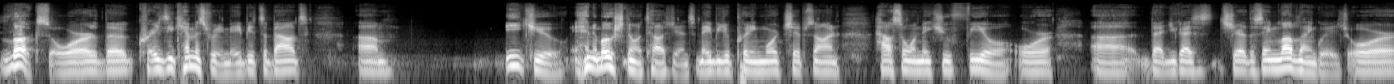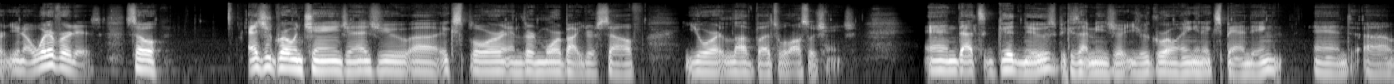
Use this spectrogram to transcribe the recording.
looks or the crazy chemistry. Maybe it's about um, EQ and emotional intelligence. Maybe you're putting more chips on how someone makes you feel or uh, that you guys share the same love language or, you know, whatever it is. So as you grow and change and as you uh, explore and learn more about yourself, your love buds will also change. And that's good news because that means you're, you're growing and expanding. And uh,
